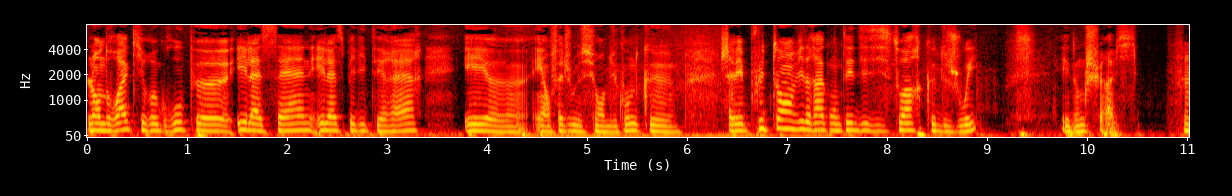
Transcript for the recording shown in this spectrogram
l'endroit qui regroupe et la scène et l'aspect littéraire. Et, et en fait, je me suis rendu compte que j'avais plutôt envie de raconter des histoires que de jouer. Et donc, je suis ravie.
